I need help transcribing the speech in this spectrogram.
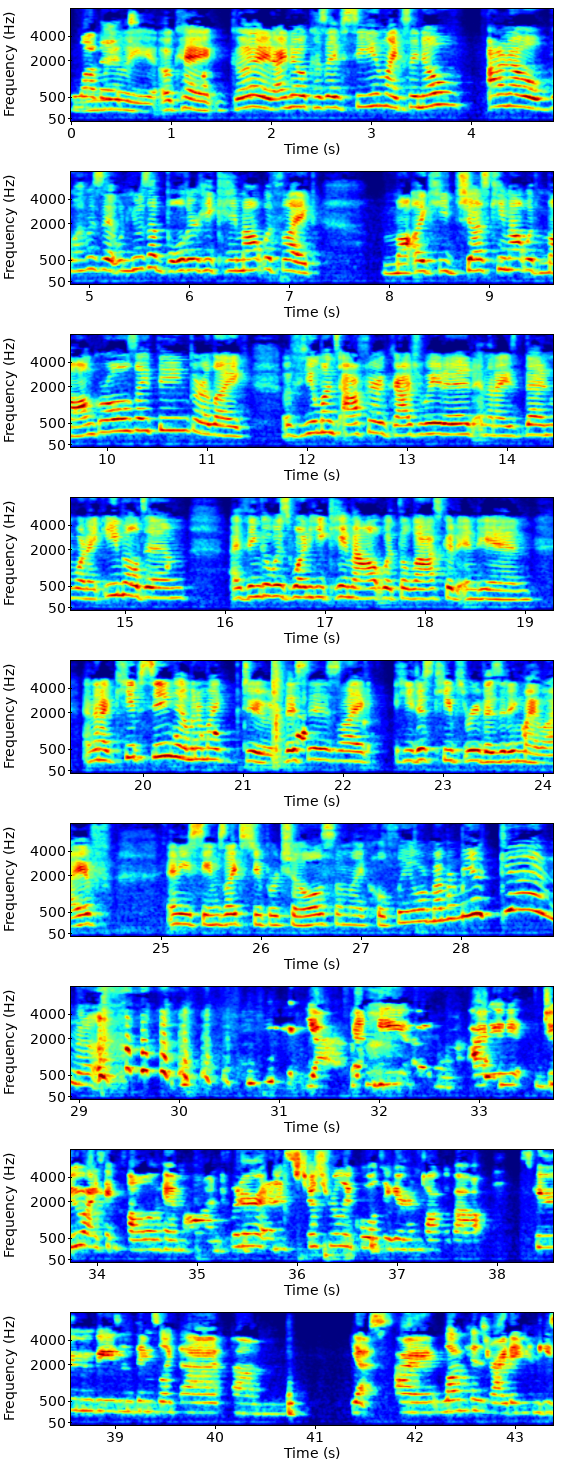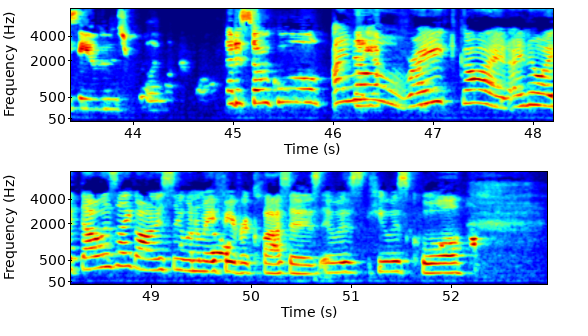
really? Okay, good. I know because I've seen like, cause I know, I don't know, what was it? When he was at Boulder, he came out with like, mo- like he just came out with Mongrels, I think, or like a few months after I graduated. And then I, then when I emailed him, I think it was when he came out with The Last Good Indian. And then I keep seeing him and I'm like, dude, this is like, he just keeps revisiting my life. And he seems like super chill. So I'm like, hopefully you'll remember me again. Yeah, and he, um, I do, I think, follow him on Twitter, and it's just really cool to hear him talk about scary movies and things like that. Um, yes, I love his writing, and he seems really wonderful. That is so cool. I know, right? God, I know. I that was like honestly one of my favorite classes. It was he was cool.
